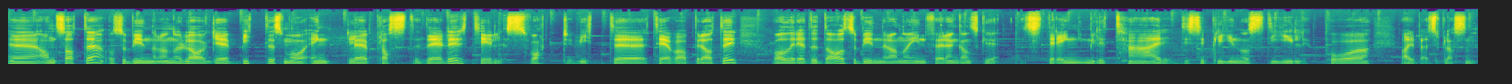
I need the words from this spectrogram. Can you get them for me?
ansatte, og så begynner han å lage bitte små, enkle plastdeler til svart-hvitt TV-apparater. Og allerede da så begynner han å innføre en ganske streng militær disiplin og stil på arbeidsplassen.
